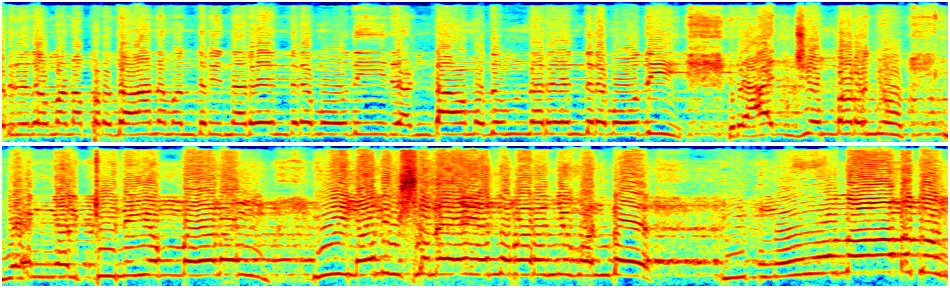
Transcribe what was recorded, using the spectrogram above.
ഒരു തവണ പ്രധാനമന്ത്രി നരേന്ദ്രമോദി രണ്ടാമതും നരേന്ദ്രമോദി. രാജ്യം പറഞ്ഞു ഞങ്ങൾക്ക് ഇനിയും വേണം ഈ മനുഷ്യനെ എന്ന് പറഞ്ഞുകൊണ്ട് ഈ മൂന്നാമതും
